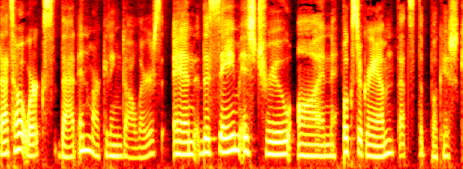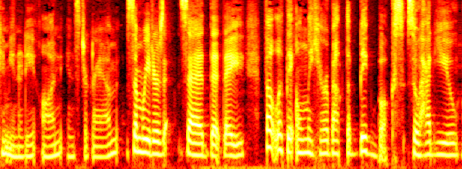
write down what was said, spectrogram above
that's how it works. That and marketing dollars. And the same is true on Bookstagram. That's the bookish community on Instagram. Some readers said that they felt like they only hear about the big books. So how do you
